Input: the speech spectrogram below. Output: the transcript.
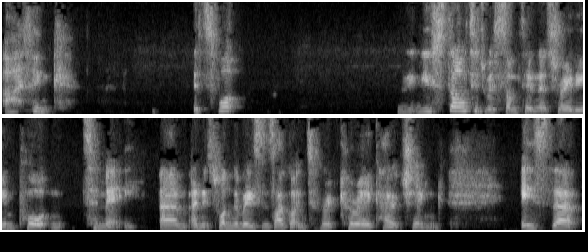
I think it's what you started with something that's really important to me. Um, and it's one of the reasons I got into career coaching is that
